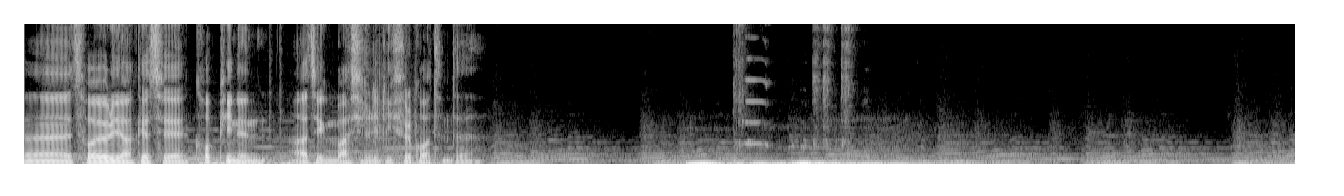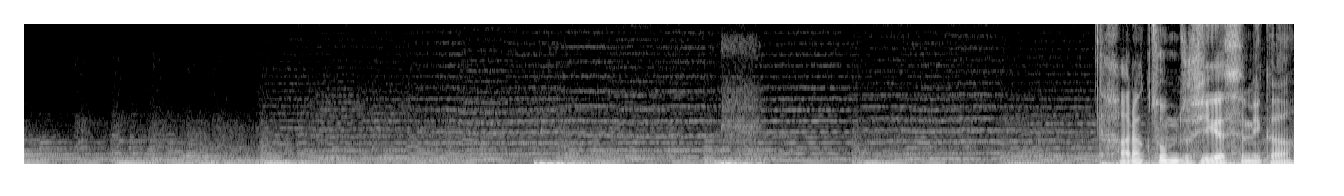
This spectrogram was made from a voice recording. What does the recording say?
에, 저열이 낫겠지. 커피는 아직 마실 일이 있을 것 같은데. 타락 좀 주시겠습니까?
